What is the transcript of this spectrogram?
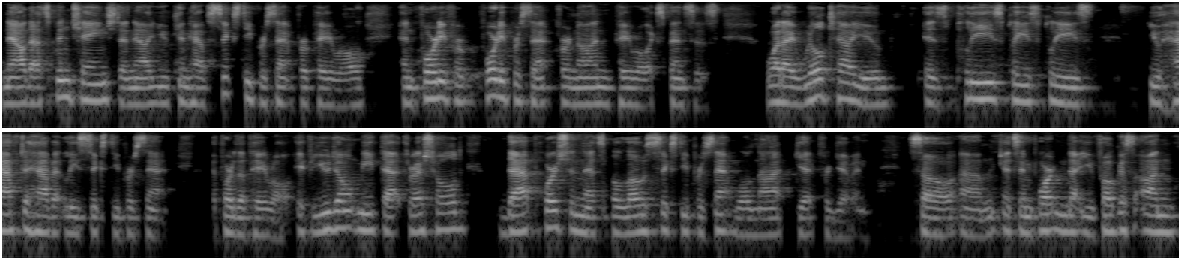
Now that's been changed, and now you can have 60% for payroll and 40 for 40% for non-payroll expenses. What I will tell you is please, please, please, you have to have at least 60% for the payroll. If you don't meet that threshold, that portion that's below 60% will not get forgiven. So um, it's important that you focus on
